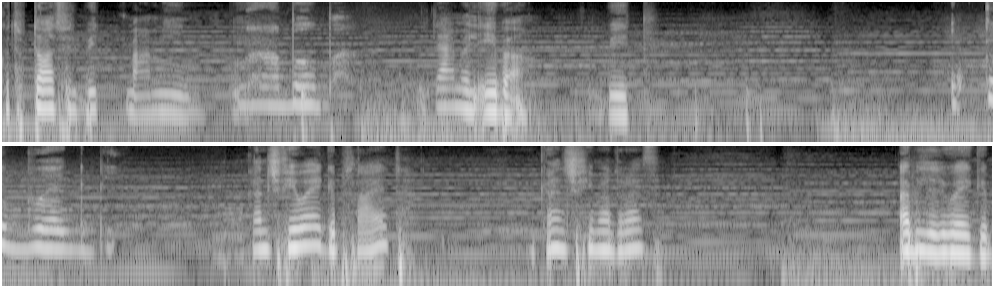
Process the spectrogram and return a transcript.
كنت بتقعد في البيت مع مين؟ مع بابا. بتعمل إيه بقى في البيت؟ اكتب واجبي. ما كانش في واجب ساعتها؟ ما كانش في مدرسة؟ قبل الواجب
